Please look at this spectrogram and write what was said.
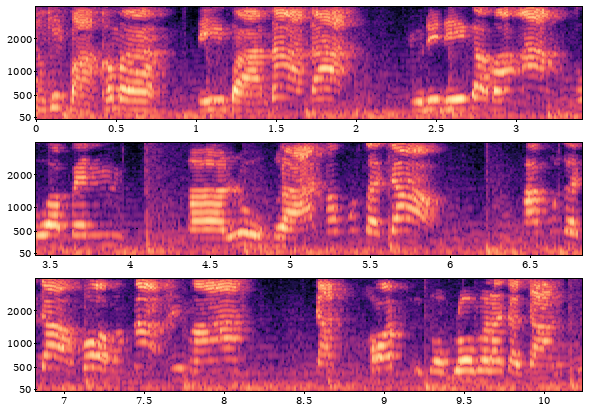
ำขี้ปากเข้ามาดีกว่าหน้าด้าน อยู่ดีๆก็มาอ้างตัวเป็นลูกหลานพระพุทธเจ้า พระพุทธเจ้ามอบอำนาจให้มาจัดคอร์สฝึกอบรมอะไรต่างๆกู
